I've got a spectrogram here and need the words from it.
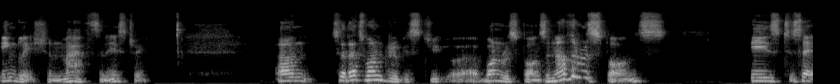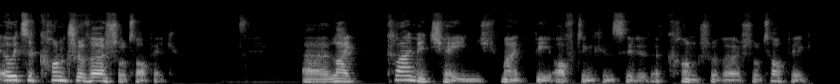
English and maths and history. Um, so that's one group stu- uh, one response. Another response is to say, oh, it's a controversial topic, uh, like climate change might be often considered a controversial topic.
